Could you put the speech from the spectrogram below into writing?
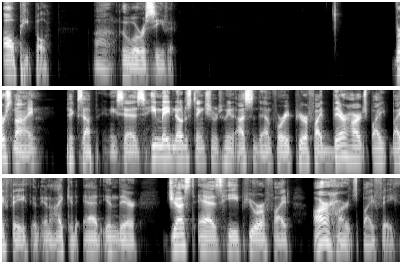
all people uh, who will receive it. Verse 9 picks up and he says, He made no distinction between us and them, for he purified their hearts by, by faith. And, and I could add in there, just as he purified our hearts by faith.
